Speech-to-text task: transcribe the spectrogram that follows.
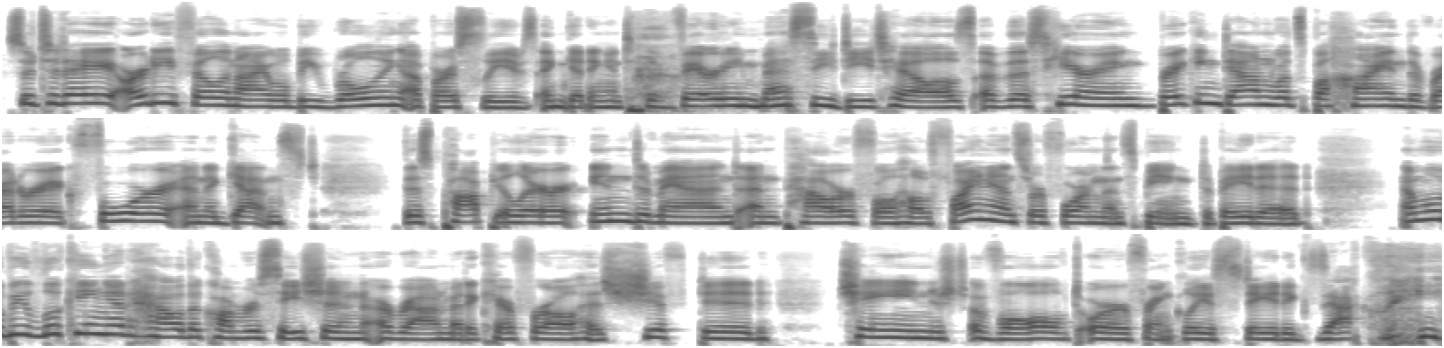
So today, Artie, Phil, and I will be rolling up our sleeves and getting into the very messy details of this hearing, breaking down what's behind the rhetoric for and against this popular, in demand, and powerful health finance reform that's being debated. And we'll be looking at how the conversation around Medicare for All has shifted, changed, evolved, or frankly stayed exactly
